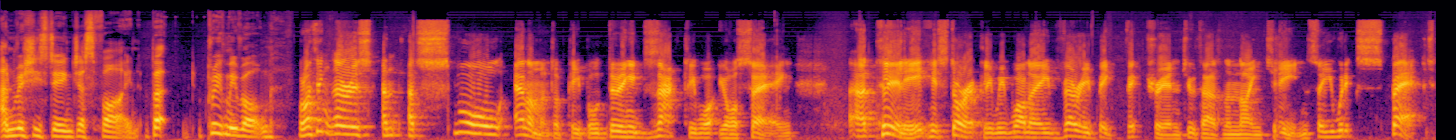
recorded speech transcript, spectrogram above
and Rishi's doing just fine. But prove me wrong. Well, I think there is an, a small element of people doing exactly what you're saying. Uh, clearly, historically, we won a very big victory in 2019. So you would expect,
